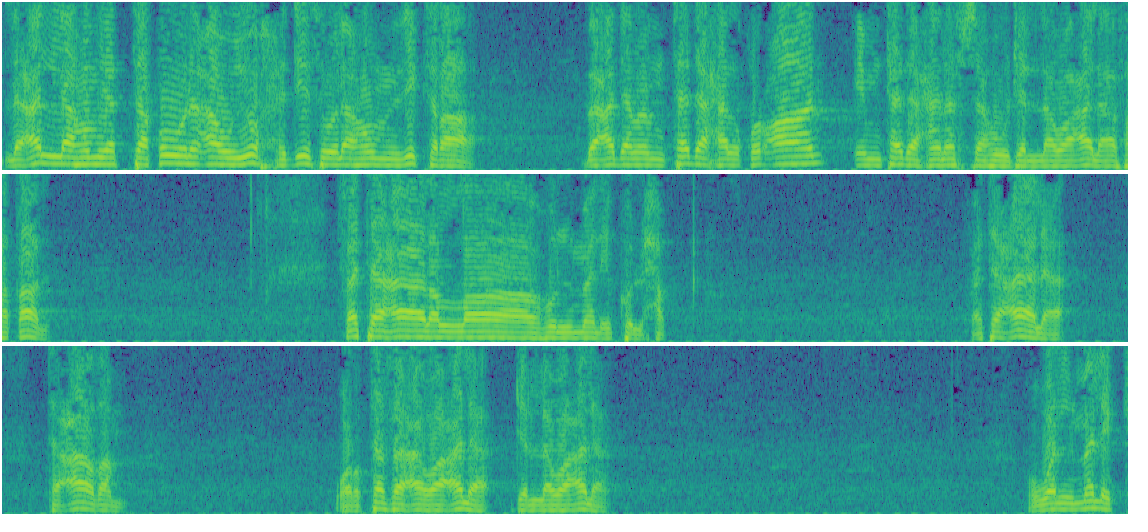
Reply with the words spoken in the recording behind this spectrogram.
لعلهم يتقون أو يحدث لهم ذكرا بعدما امتدح القرآن امتدح نفسه جل وعلا فقال فتعالى الله الملك الحق. فتعالى تعاظم وارتفع وعلا جل وعلا. هو الملك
